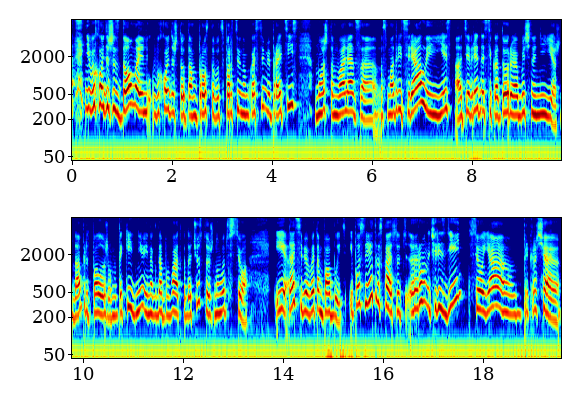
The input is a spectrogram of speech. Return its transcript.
не выходишь из дома или выходишь, что там просто вот в спортивном костюме пройтись, можешь там валяться, смотреть сериалы и есть а, те вредности, которые обычно не ешь, да, предположим. Вот такие дни иногда бывают, когда чувствуешь, ну вот все и дать себе в этом побыть. И после этого сказать, что э, ровно через день все, я прекращаю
